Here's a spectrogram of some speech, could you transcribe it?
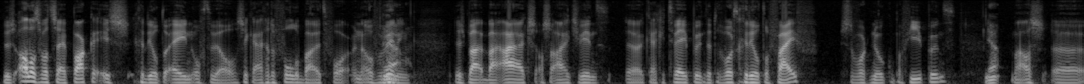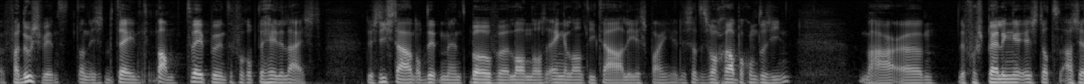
Dus alles wat zij pakken is gedeeld door één. Oftewel, ze krijgen de volle buit voor een overwinning. Dus bij, bij Ajax, als Ajax wint, eh, krijg je twee punten. Dat wordt gedeeld door vijf. Dus dat wordt 0,4 punt. Ja. Maar als Vaduz wint, dan is het meteen, bam, twee punten voor op de hele lijst. Dus die staan op dit moment boven landen als Engeland, Italië, Spanje. Dus dat is wel grappig om te zien. Maar ehm, de voorspellingen is dat AZ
